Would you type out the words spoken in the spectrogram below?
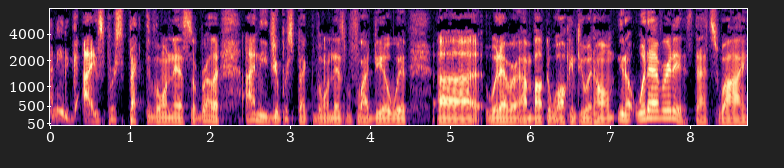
I need a guy's perspective on this, or brother, I need your perspective on this before I deal with uh, whatever I'm about to walk into at home. You know, whatever it is. That's why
